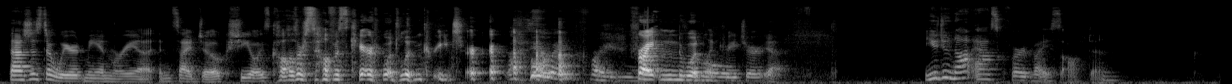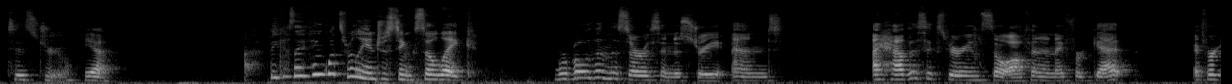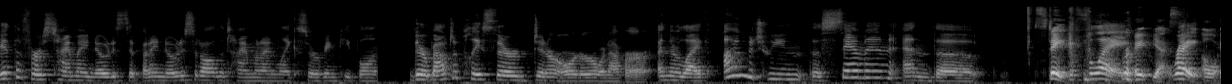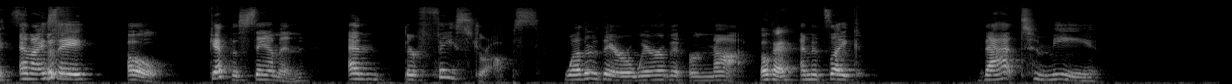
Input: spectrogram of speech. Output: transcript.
That's just a weird me and Maria inside joke. She always calls herself a scared woodland creature. frightened. Frightened woodland Little- creature, yeah. You do not ask for advice often. Tis true. Yeah. Because I think what's really interesting, so like we're both in the service industry and I have this experience so often and I forget I forget the first time I noticed it, but I notice it all the time when I'm like serving people and they're about to place their dinner order or whatever and they're like, "I'm between the salmon and the steak fillet. right? Yes, Right. always. And I say, oh, get the salmon. And their face drops, whether they're aware of it or not. okay, And it's like, that to me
